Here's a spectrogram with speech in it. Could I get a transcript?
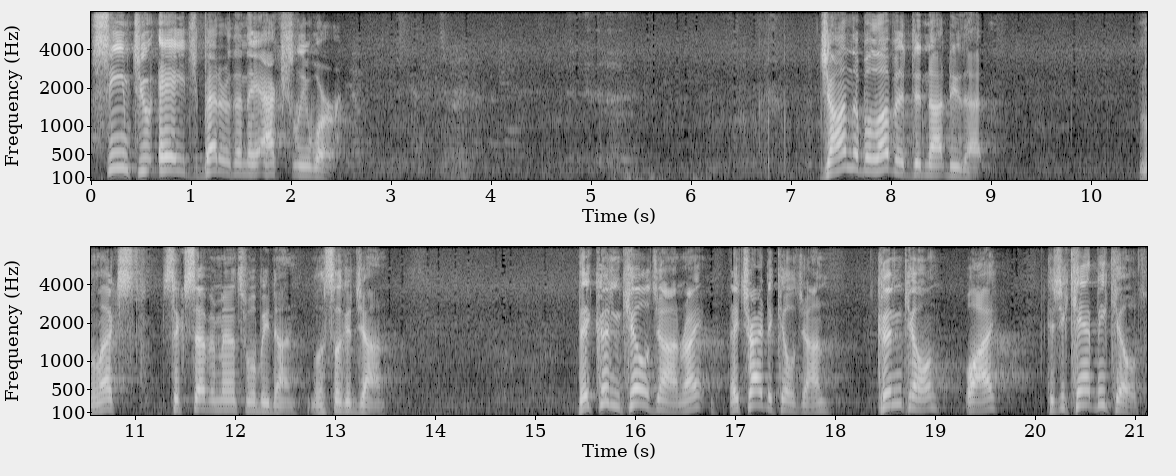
seem to age better than they actually were. John the Beloved did not do that. In the next six, seven minutes, we'll be done. Let's look at John. They couldn't kill John, right? They tried to kill John. Couldn't kill him. Why? Because you can't be killed.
